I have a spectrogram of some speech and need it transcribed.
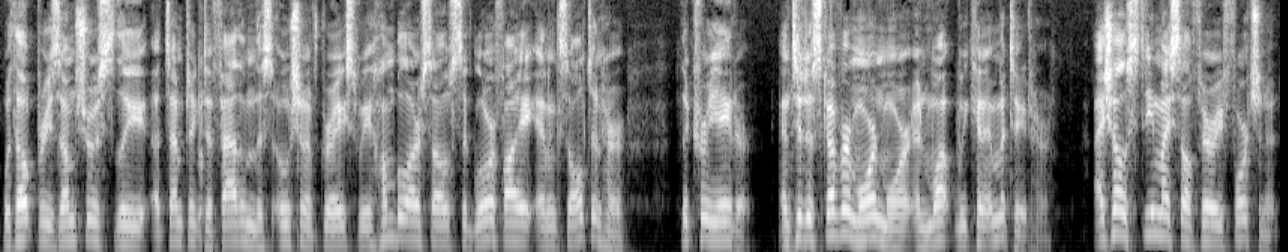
Without presumptuously attempting to fathom this ocean of grace, we humble ourselves to glorify and exalt in her, the Creator, and to discover more and more in what we can imitate her. I shall esteem myself very fortunate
